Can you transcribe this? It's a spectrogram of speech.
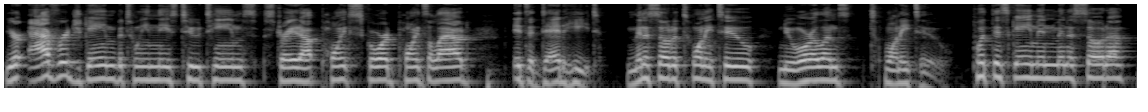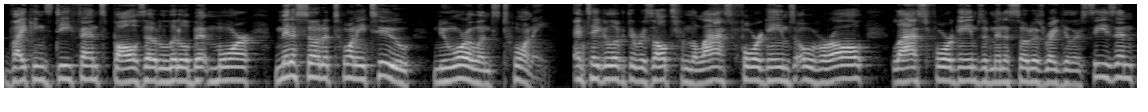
Your average game between these two teams, straight up points scored, points allowed, it's a dead heat. Minnesota 22, New Orleans 22 put this game in Minnesota. Vikings defense balls out a little bit more. Minnesota 22, New Orleans 20. And take a look at the results from the last four games overall, last four games of Minnesota's regular season,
